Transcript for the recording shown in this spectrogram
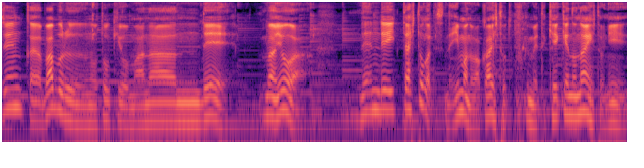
前回はバブルの時を学んで、まあ、要は年齢いった人がですね今の若い人と含めて経験のない人に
